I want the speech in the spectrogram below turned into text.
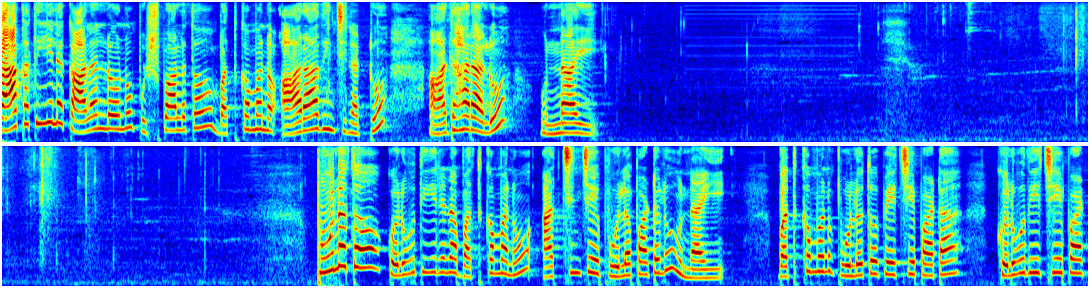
కాకతీయుల కాలంలోనూ పుష్పాలతో బతుకమ్మను ఆరాధించినట్టు ఆధారాలు ఉన్నాయి. పూలతో కొలువు తీరిన బతుకమ్మను అర్చించే పూలపాటలు ఉన్నాయి. బతుకమ్మను పూలతో పేర్చే పాట కొలువు తీర్చే పాట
